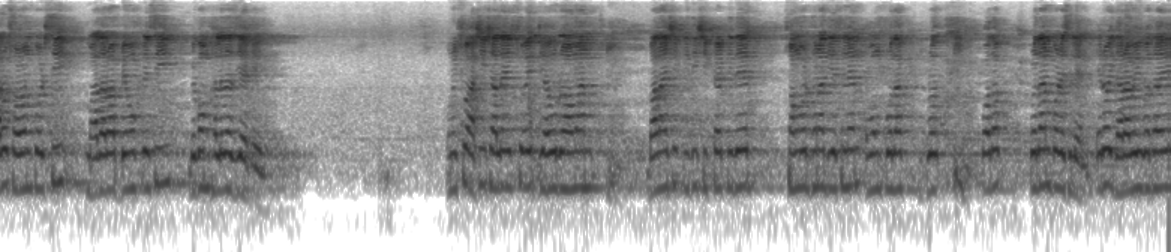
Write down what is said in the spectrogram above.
আরও স্মরণ করছি mother of democracy Begum Khaleda জিয়াকে। উনিশশো আশি সালে শহীদ জিয়াউর রহমান বাংলাদেশি কৃতি শিক্ষার্থীদের সংবর্ধনা দিয়েছিলেন এবং পদক প্রদান করেছিলেন। এরই ধারাবাহিকতায়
